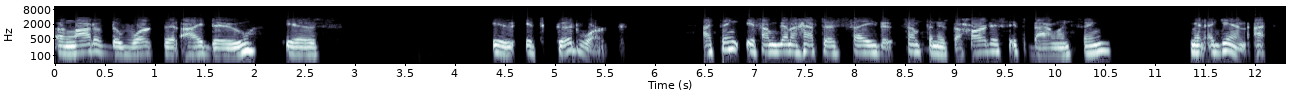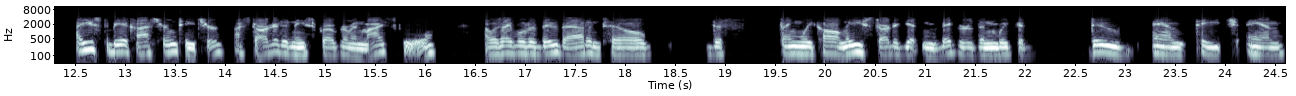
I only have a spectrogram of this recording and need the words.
a lot of the work that I do is is it's good work. I think if I'm going to have to say that something is the hardest, it's balancing. Mean, again, I, I used to be a classroom teacher. I started an East program in my school. I was able to do that until this thing we call East started getting bigger than we could do and teach and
